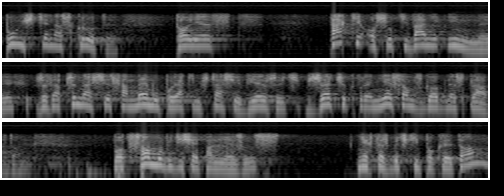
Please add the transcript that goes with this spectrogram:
pójście na skróty. To jest takie oszukiwanie innych, że zaczyna się samemu po jakimś czasie wierzyć w rzeczy, które nie są zgodne z prawdą. Bo co mówi dzisiaj Pan Jezus? Nie chcesz być hipokrytą?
